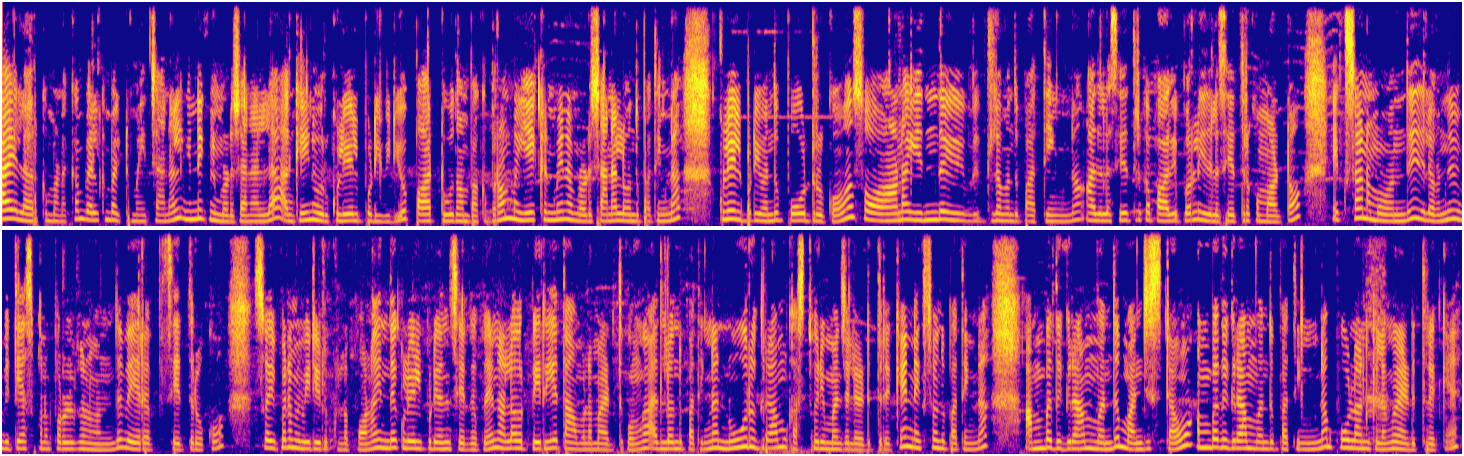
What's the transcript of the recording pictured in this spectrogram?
ஹாய் எல்லாருக்கும் வணக்கம். Welcome back to my channel இன்றைக்கி நம்மளோட சேனலில் அகெயின் ஒரு குளியல் பொடி வீடியோ பார்ட் டூ தான் பார்க்க போகிறோம் நம்ம ஏற்கனவே நம்மளோட சேனலில் வந்து பார்த்திங்கன்னா குளியல் பொடி வந்து போட்டிருக்கோம். ஸோ ஆனால் இந்த இதில் வந்து பார்த்திங்கன்னா அதில் சேர்த்துருக்க பாதி பொருள் இதில் சேர்த்துருக்க மாட்டோம். எக்ஸ்ட்ரா நம்ம வந்து இதில் வந்து வித்தியாசமான பொருட்கள் வந்து வேறு சேர்த்துருக்கோம். ஸோ இப்போ நம்ம வீடியோக்குள்ளே போகலாம் இந்த குளியல் பொடி வந்து சேர்த்து பார்த்தீங்கன்னா நல்லா ஒரு பெரிய தாம்பலமாக எடுத்துக்கோங்க. அதில் வந்து பார்த்திங்கன்னா நூறு கிராம் கஸ்தூரி மஞ்சள் எடுத்திருக்கேன். நெக்ஸ்ட் வந்து பார்த்திங்கன்னா ஐம்பது கிராம் வந்து மஞ்சள் ஸ்டவ் ஐம்பது கிராம் வந்து பார்த்திங்கன்னா பூலான் கிழங்கும் எடுத்திருக்கேன்.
